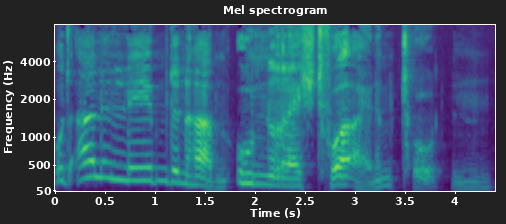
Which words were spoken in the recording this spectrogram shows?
und alle Lebenden haben Unrecht vor einem Toten.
